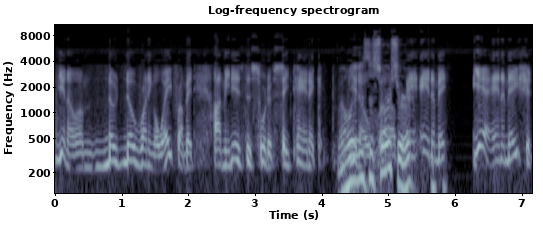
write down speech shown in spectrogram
you know, um, no no running away from it. I mean, is this sort of satanic? Well, it is know, the sorcerer. Uh, anima- Yeah, animation.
